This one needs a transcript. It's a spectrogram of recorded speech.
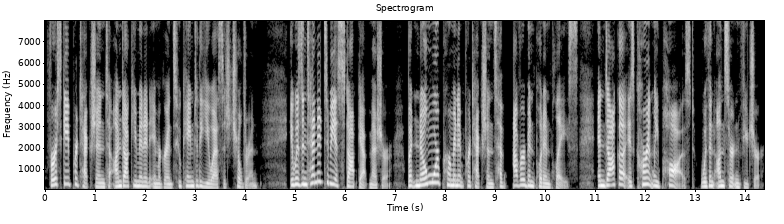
first gave protection to undocumented immigrants who came to the U.S. as children. It was intended to be a stopgap measure, but no more permanent protections have ever been put in place, and DACA is currently paused with an uncertain future.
